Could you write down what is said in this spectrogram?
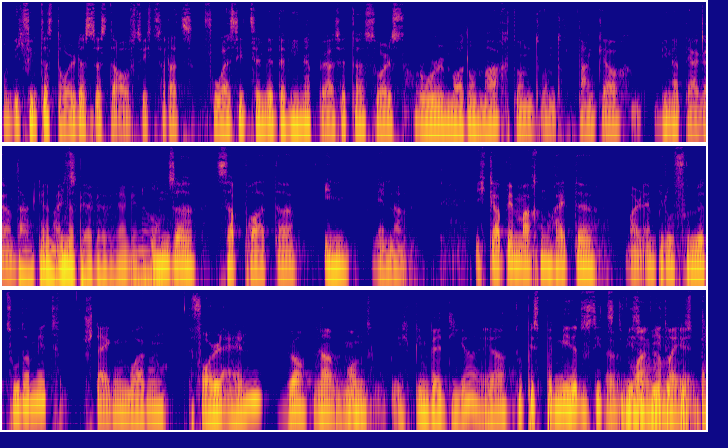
Und ich finde das toll, dass das der Aufsichtsratsvorsitzende der Wiener Börse da so als Role Model macht und, und danke auch Wienerberger, Danke an Als- Wienerberger, ja genau. unser Supporter im Jänner. Ich glaube, wir machen heute mal ein bisschen früher zu damit, steigen morgen voll ein. ja, na, Und- ich bin bei dir, ja. Du bist bei mir, du sitzt Äh, vis vis du bist bei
